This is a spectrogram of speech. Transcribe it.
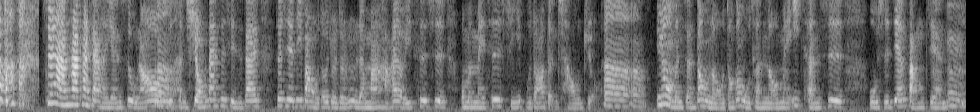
虽然他看起来很严肃，然后很凶，但是其实在这些地方我都觉得，嗯，人蛮好。还有一次是我们每次洗衣服都要等超久，嗯嗯嗯，因为我们整栋楼总共五层楼，每一层是。五十间房间，嗯，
